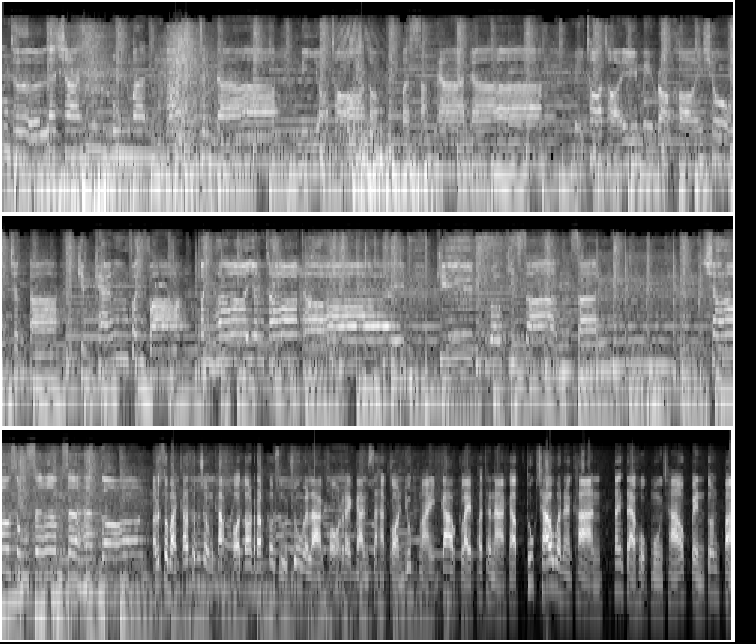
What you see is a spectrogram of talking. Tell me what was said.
งเธอและฉันมุ่งมั่นพัฒนาไม่ย่อท้อต่ออุปสรรคนานา ไม่ท้อถอยไม่รอคอยโชคชะตา เข้มแข็งฟันฝ่า ปัญหายังท้าทาย คิดเราคิดสร้างสรรค์ เช้าส่งเสริมสหกรณ์อรุณสวัสดิ์ครับท่านผู้ชมครับ ขอต้อนรับเข้าสู่ช่วงเวลาของรายการสหกรณ์ยุคใหม่ก้าวไกลพัฒนาครับ ทุกเช้าวันอังคารตั้งแต่6โมงเช้าเป็นต้นไป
